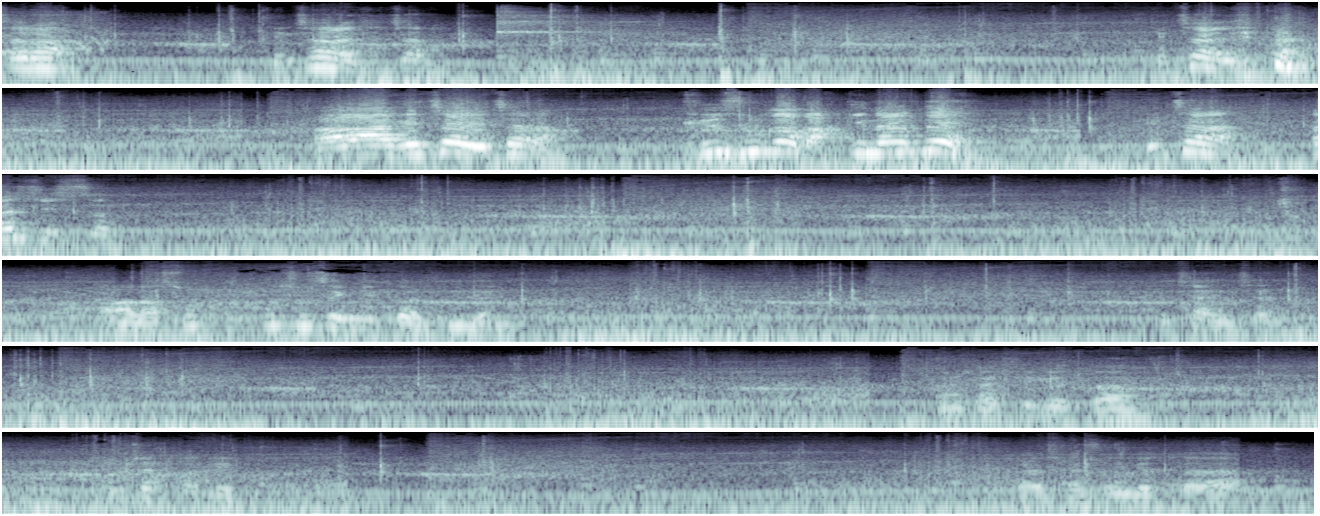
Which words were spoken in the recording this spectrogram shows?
괜찮아. 괜찮아, 괜찮아. 괜찮아, 괜찮아. 아, 괜찮아, 괜찮아. 그 수가 맞긴 한데, 괜찮아. 할 수 있어. 아, 나속 고추 생길 것 같은데? 괜찮아, 괜찮아. 아, 잘생겼다. 침착하게. 야, 잘생겼다.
